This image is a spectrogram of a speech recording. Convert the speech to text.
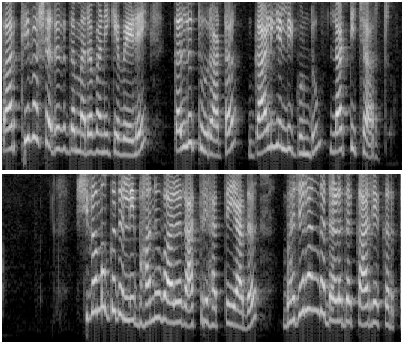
ಪಾರ್ಥಿವ ಶರೀರದ ಮೆರವಣಿಗೆ ವೇಳೆ ಕಲ್ಲು ತೂರಾಟ, ಗಾಳಿಯಲ್ಲಿ ಗುಂಡು ಲಾಠಿಚಾರ್ಜ್ ಶಿವಮೊಗ್ಗದಲ್ಲಿ ಭಾನುವಾರ ರಾತ್ರಿ ಹತ್ಯೆಯಾದ ಭಜರಂಗ ದಳದ ಕಾರ್ಯಕರ್ತ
